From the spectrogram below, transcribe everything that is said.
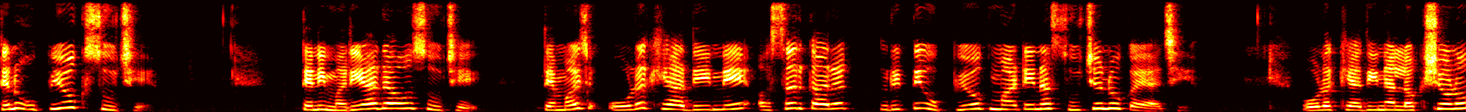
તેનો ઉપયોગ શું છે, તેની મર્યાદાઓ શું છે, તેમજ ઓળખ યાદીને અસરકારક રીતે ઉપયોગ માટેના સૂચનો કયા છે. ઓળખ યાદીના લક્ષણો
